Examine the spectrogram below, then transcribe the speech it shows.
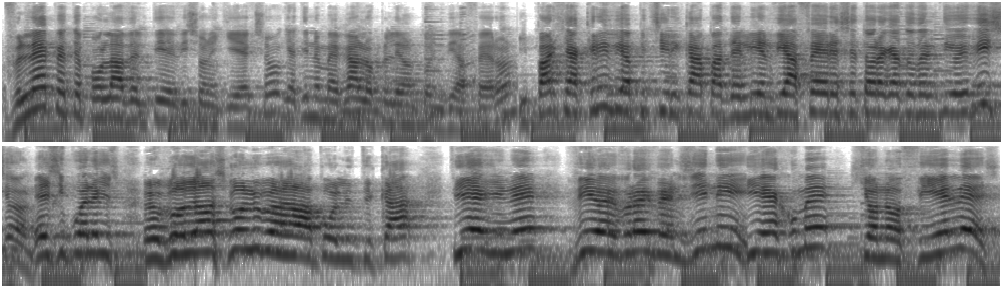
Βλέπετε πολλά δελτία ειδήσεων εκεί έξω, γιατί είναι μεγάλο πλέον το ενδιαφέρον. Υπάρχει ακρίβεια πιτσιρικά παντελή. Ενδιαφέρεσαι τώρα για το δελτίο ειδήσεων. Εσύ που έλεγες, Εγώ δεν ασχολούμαι με πολιτικά. Τι έγινε, 2 ευρώ η βενζίνη. Τι έχουμε, χιονοθύελες.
